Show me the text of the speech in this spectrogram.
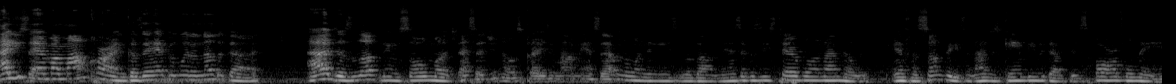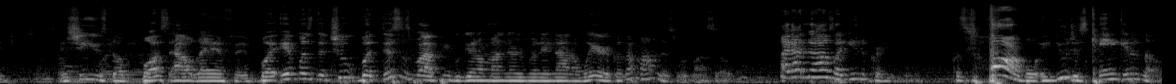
I used to have my mom crying because it happened with another guy. I just loved him so much. I said, you know, it's crazy, mommy. I said, I'm the one that needs to lobotomy. I said, because he's terrible and I know it. And for some reason, I just can't be without this horrible man. And she used to bust out laughing. But it was the truth. But this is why people get on my nerves when they're not aware because I'm honest with myself. Like, I know I was like, you the crazy one. Because he's horrible and you just can't get enough.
